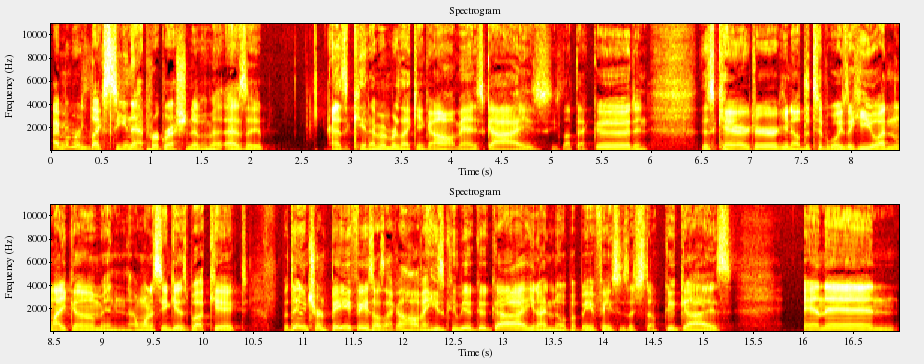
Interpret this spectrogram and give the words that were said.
I remember like seeing that progression of him as a as a kid. I remember like thinking, oh man, this guy he's, he's not that good, and this character, you know, the typical. He's a heel. I didn't like him, and I want to see him get his butt kicked. But then he turned babyface. I was like, oh man, he's gonna be a good guy. You know, I didn't know about babyfaces. I just know good guys. And then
